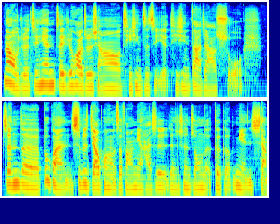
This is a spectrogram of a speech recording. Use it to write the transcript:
那我觉得今天这句话就是想要提醒自己，也提醒大家说，真的不管是不是交朋友这方面，还是人生中的各个面向，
